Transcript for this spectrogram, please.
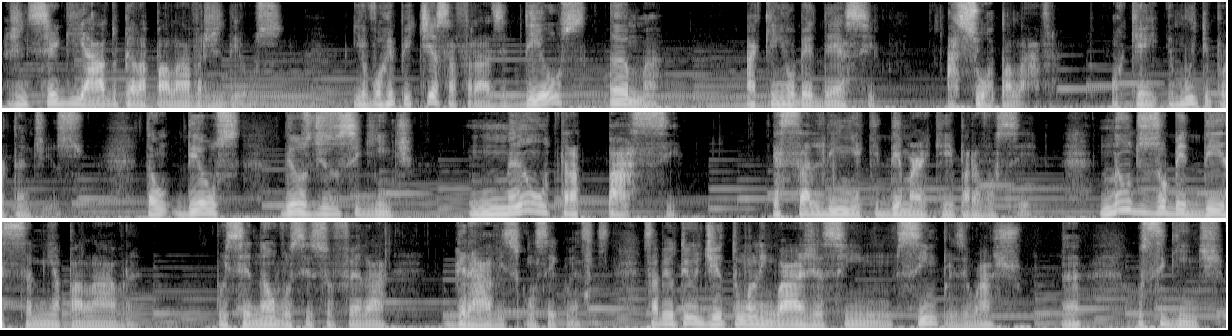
a gente ser guiado pela palavra de Deus. E eu vou repetir essa frase: Deus ama a quem obedece a sua palavra. Ok? É muito importante isso. Então Deus, Deus diz o seguinte: não ultrapasse essa linha que demarquei para você. Não desobedeça a minha palavra, pois senão você sofrerá graves consequências. Sabe, eu tenho dito uma linguagem assim simples, eu acho, né? O seguinte,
